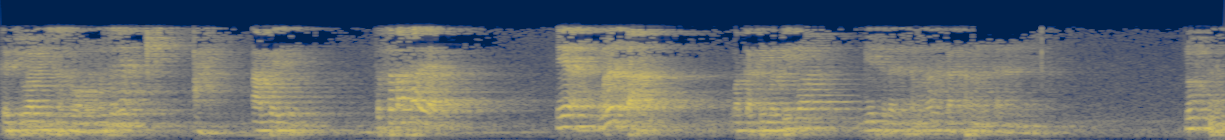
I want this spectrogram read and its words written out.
kecuali kesombongan. Maksudnya ah apa itu? Terserah saya. Ya, menentang. Maka tiba-tiba dia sudah bisa mengangkat tangan kanannya. Lumpuh.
